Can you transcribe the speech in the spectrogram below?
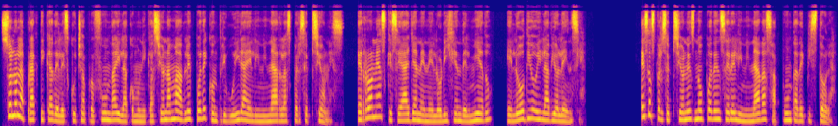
Solo la práctica de la escucha profunda y la comunicación amable puede contribuir a eliminar las percepciones erróneas que se hallan en el origen del miedo, el odio y la violencia. Esas percepciones no pueden ser eliminadas a punta de pistola.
